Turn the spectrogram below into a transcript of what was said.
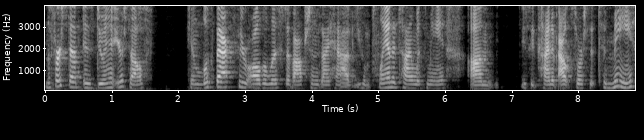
the first step is doing it yourself. You can look back through all the list of options I have. You can plan a time with me. Um, you could kind of outsource it to me.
